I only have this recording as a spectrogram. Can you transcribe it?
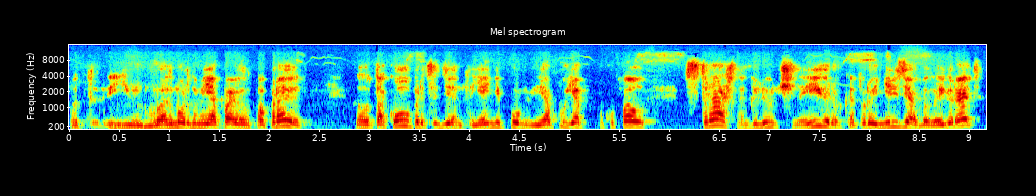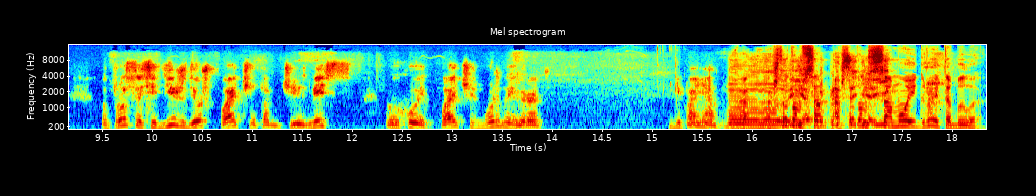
Вот, и, возможно, меня Павел поправит, но вот такого прецедента я не помню. Я, я покупал страшно глючные игры, в которые нельзя было играть. Ну, просто сидишь, ждешь патча, там через месяц выходит патч, можно играть. Непонятно. А, а что там, сам, а что там с самой игрой это было?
